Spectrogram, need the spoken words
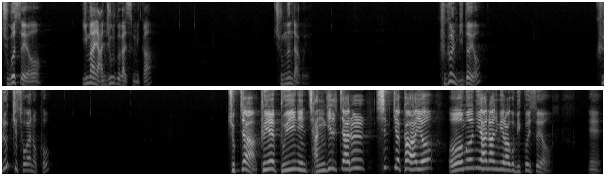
죽었어요. 이만이 안 죽을 것 같습니까? 죽는다고요. 그걸 믿어요? 그렇게 속아놓고 죽자 그의 부인인 장길자를 신격화하여 어머니 하나님이라고 믿고 있어요. 예.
